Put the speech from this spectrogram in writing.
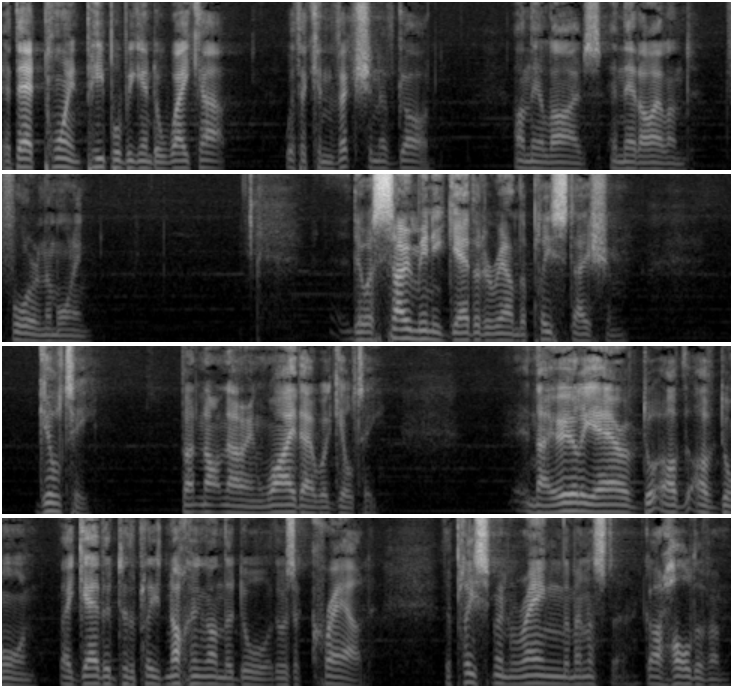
At that point, people began to wake up with a conviction of God on their lives in that island, four in the morning. There were so many gathered around the police station, guilty, but not knowing why they were guilty. In the early hour of, of, of dawn, they gathered to the police, knocking on the door. There was a crowd. The policeman rang the minister, got hold of him.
